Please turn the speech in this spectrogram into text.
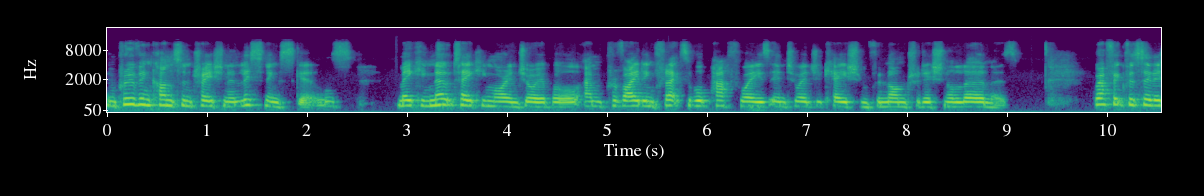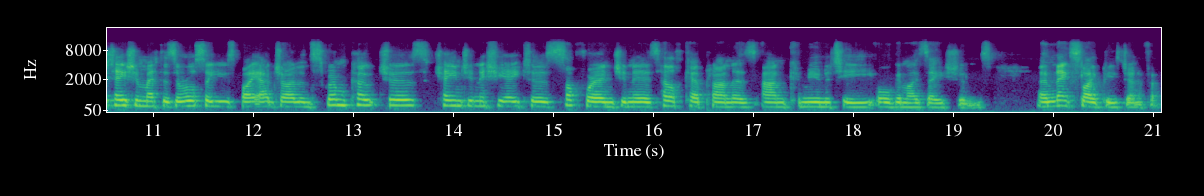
improving concentration and listening skills, making note taking more enjoyable, and providing flexible pathways into education for non traditional learners. Graphic facilitation methods are also used by Agile and Scrum coaches, change initiators, software engineers, healthcare planners, and community organizations. Um, next slide, please, Jennifer.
